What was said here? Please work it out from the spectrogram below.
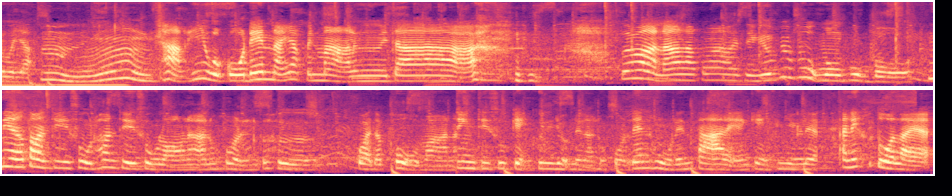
เลยอะอืมฉากที่อยู่กับโกลเด้นนะอยากเป็นหมาเลยจ้า เพื่อนหมาน่ารักมากจริงก็พี่ผูกวงผูกโบ เนี่ยตอนจีซูท่อนจีซูร้องนะคะทุกคนก็คือกว่าจะโผล่มานะจริงจีซูเก่งขึ้นเยอะเลยนะทุกคนเล่นหูเล่นตาอะไรอย่างเงี้ยเก่งขึ้นเยอะเลย อันนี้คือตัวอะไรอะ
